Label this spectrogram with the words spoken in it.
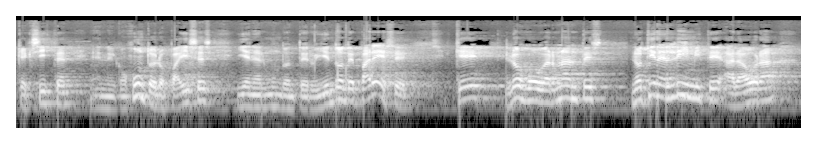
que existen en el conjunto de los países y en el mundo entero. Y en donde parece que los gobernantes no tienen límite a la hora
